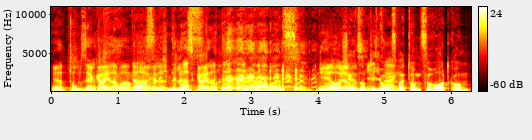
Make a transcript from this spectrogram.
ja, Tom sehr geil, aber das, boah, ehrlich, Mille ist geiler. Ja, aber jetzt, nee, aber jetzt, ob die Jungs sagen, bei Tom zu Wort kommen.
